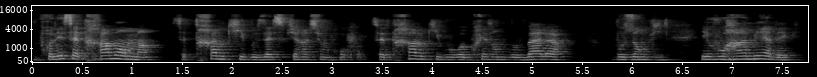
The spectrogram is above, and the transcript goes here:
Vous prenez cette rame en main, cette rame qui est vos aspirations profondes, cette rame qui vous représente vos valeurs, vos envies, et vous ramez avec.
